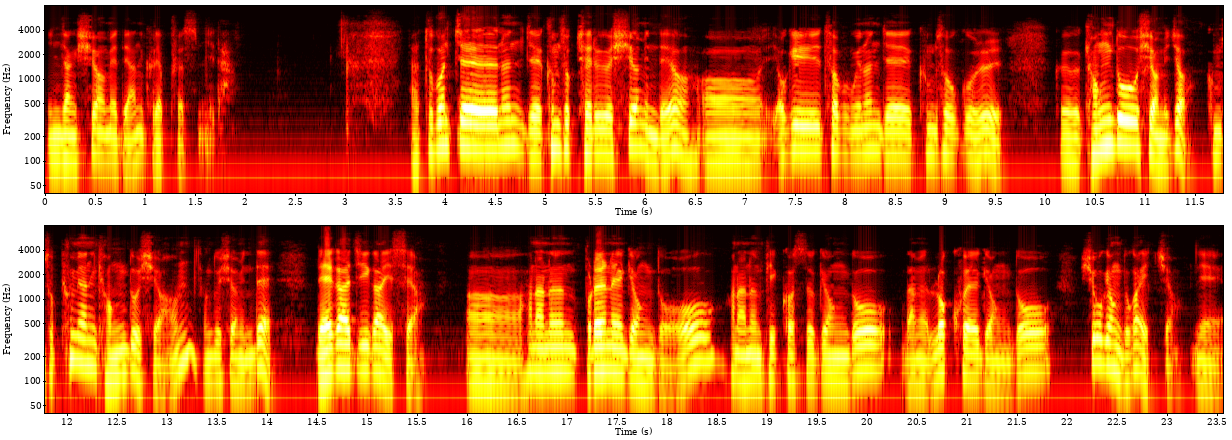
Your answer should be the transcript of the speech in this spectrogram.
인장 시험에 대한 그래프였습니다. 자, 두 번째는 이제 금속 재료 시험인데요. 어, 여기서 보면은 이제 금속을 그 경도 시험이죠. 금속 표면 경도 시험, 경도 시험인데 네 가지가 있어요. 어, 하나는 브레네 경도, 하나는 비커스 경도, 그다음에 로코엘 경도, 쇼 경도가 있죠. 예.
